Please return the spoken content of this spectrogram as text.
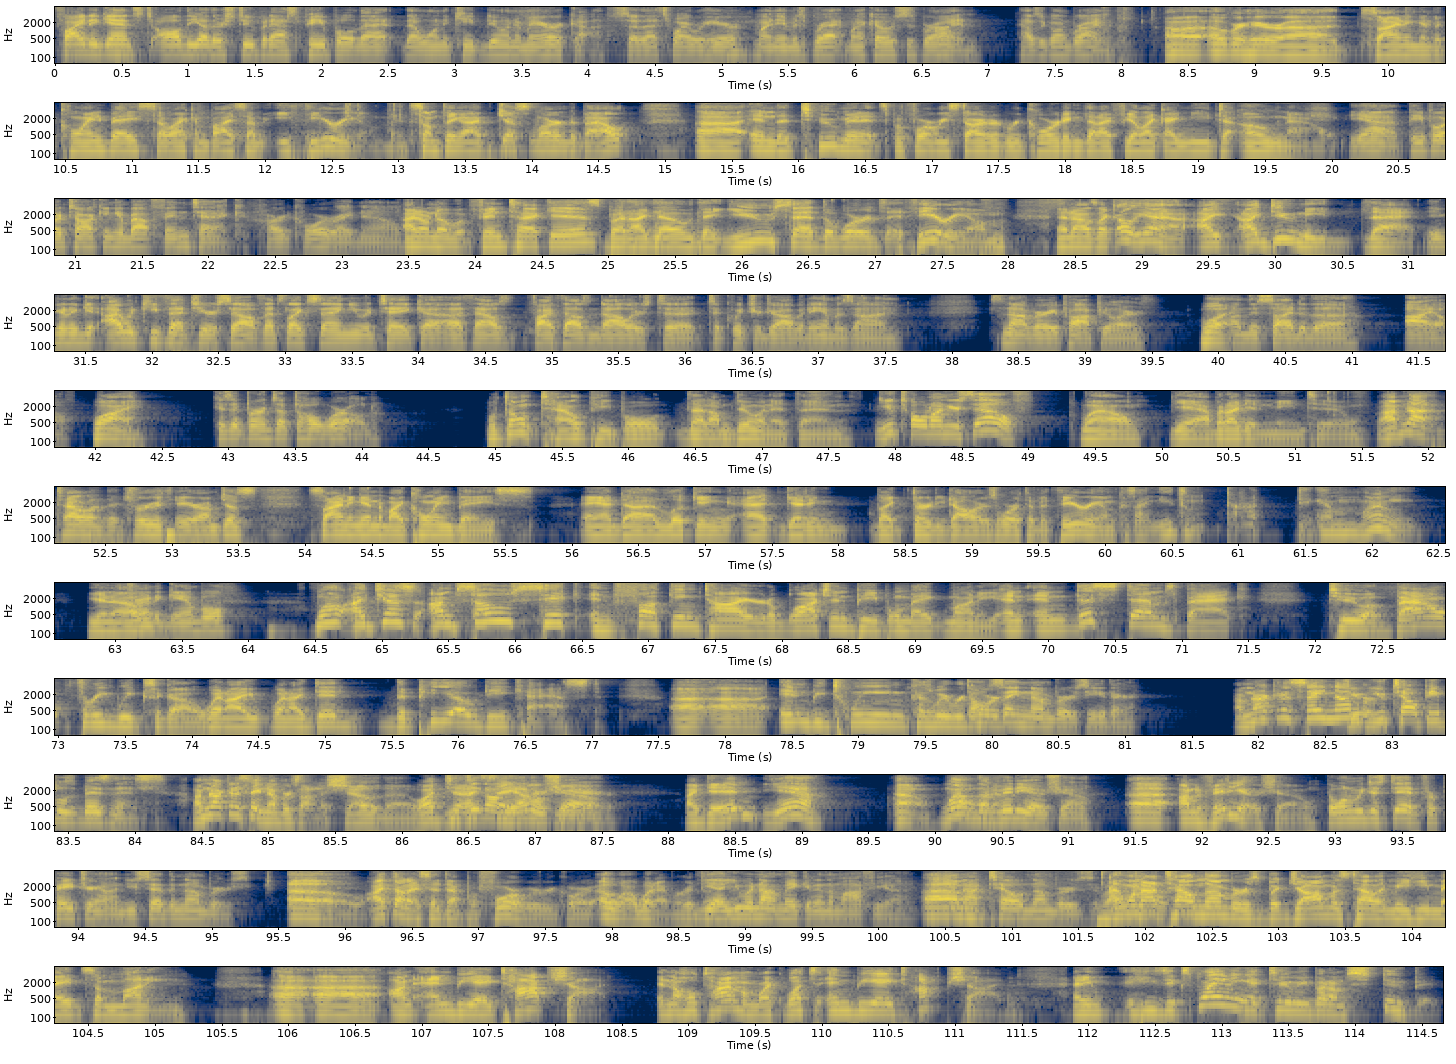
fight against all the other stupid ass people that that want to keep doing America. So that's why we're here. My name is Brett. My co-host is Brian. How's it going, Brian? Uh, over here, uh, signing into Coinbase so I can buy some Ethereum. It's something I've just learned about uh, in the two minutes before we started recording that I feel like I need to own now. Yeah, people are talking about fintech hardcore right now. I don't know what fintech is, but I know that you said the words Ethereum, and I was like, oh yeah, I I do need that. You're gonna get. I would keep that to yourself. That's like saying you would take uh, a thousand, five thousand dollars to to quit your job at Amazon. It's not very popular What? on this side of the aisle Why? because it burns up the whole world. Well, don't tell people that I'm doing it then. You told on yourself. Well, yeah, but I didn't mean to. I'm not telling the truth here. I'm just signing into my Coinbase and uh, looking at getting like $30 worth of Ethereum because I need some goddamn money. You know? Trying to gamble. Well, I just I'm so sick and fucking tired of watching people make money. And and this stems back to about 3 weeks ago when I when I did the POD cast. Uh uh in between cuz we record Don't say numbers either. I'm not going to say numbers. You, you tell people's business. I'm not going to say numbers on the show though. I You did on the other show. I did? Yeah, Oh, well, on the whatever. video show, uh on a video show. the one we just did for Patreon. You said the numbers. Oh, I thought I said that before we recorded. Oh, well, whatever. Yeah, you would not make it in the mafia. You Um, cannot tell numbers. I will not tell numbers. numbers, but John was telling me he made some money uh, uh, on NBA Top Shot, and the whole time I'm like, "What's NBA Top Shot?" And he he's explaining it to me, but I'm stupid.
